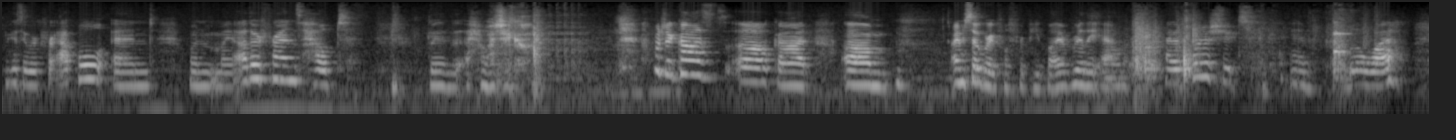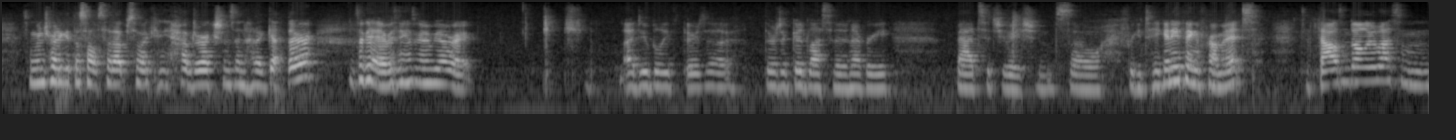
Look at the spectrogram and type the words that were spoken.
because I work for Apple and one of my other friends helped with how much it cost. how much it costs. Oh God. Um, I'm so grateful for people. I really am. I have a photo shoot in a little while. So I'm gonna try to get this all set up so I can have directions on how to get there. It's okay, everything is gonna be all right. I do believe there's a there's a good lesson in every bad situation. So if we can take anything from it, it's a thousand dollar lesson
